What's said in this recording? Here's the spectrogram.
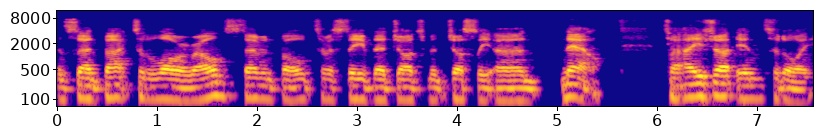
and sent back to the lower realms sevenfold to receive their judgment justly earned now. To Asia in Todoi.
